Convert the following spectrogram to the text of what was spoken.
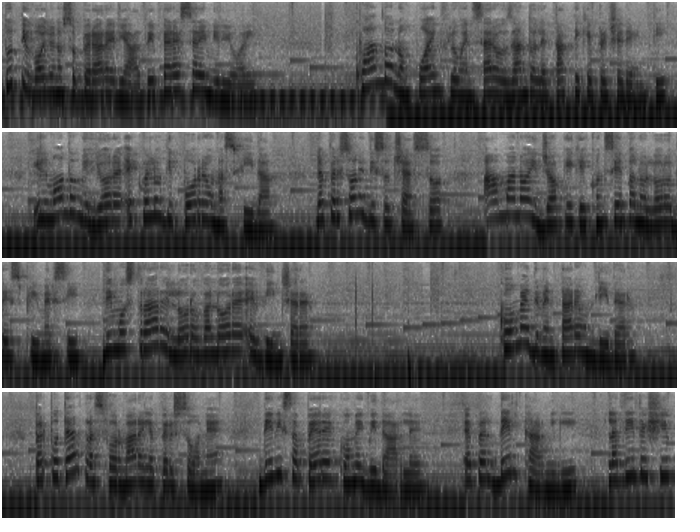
Tutti vogliono superare gli altri per essere i migliori. Quando non puoi influenzare usando le tattiche precedenti, il modo migliore è quello di porre una sfida. Le persone di successo amano i giochi che consentono loro di esprimersi, dimostrare il loro valore e vincere. Come diventare un leader? Per poter trasformare le persone, devi sapere come guidarle. E per Dale Carnegie, la leadership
